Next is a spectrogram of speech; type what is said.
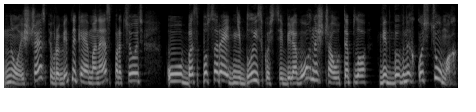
Ну і ще співробітники МНС працюють у безпосередній близькості біля вогнища у тепловідбивних костюмах,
